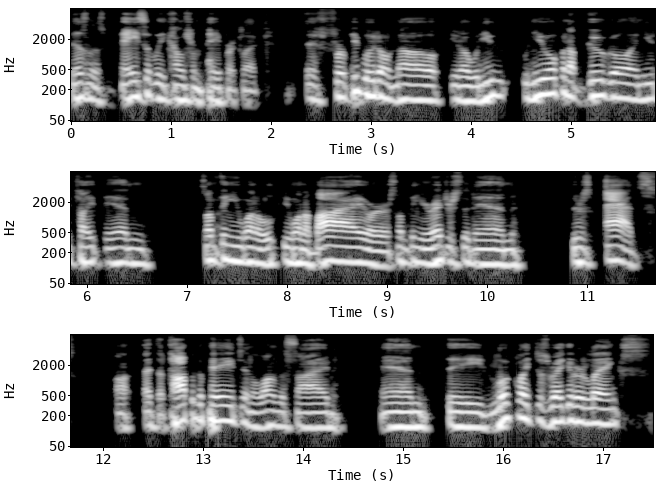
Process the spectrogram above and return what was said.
business basically comes from pay per click. If for people who don't know, you know, when you when you open up Google and you type in something you want to you want to buy or something you're interested in, there's ads uh, at the top of the page and along the side, and they look like just regular links,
